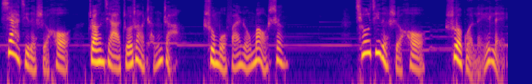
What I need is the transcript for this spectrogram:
夏季的时候，庄稼茁壮成长，树木繁荣茂盛；秋季的时候，硕果累累，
